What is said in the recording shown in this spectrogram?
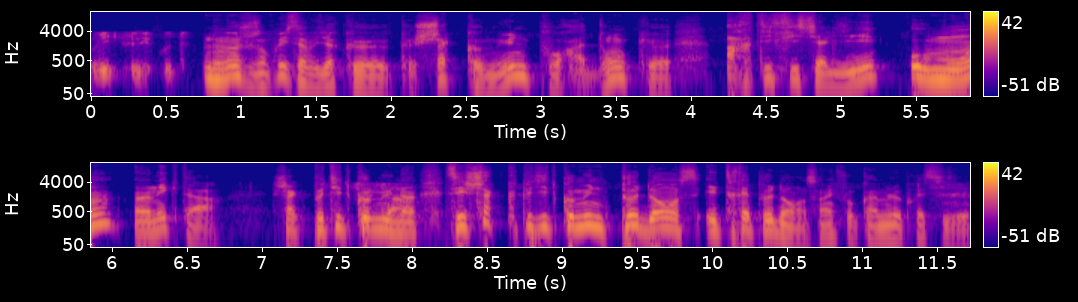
Oui, je vous écoute. Non, non, je vous en prie, ça veut dire que, que chaque commune pourra donc euh, artificialiser au moins un hectare. Chaque petite commune, hein. c'est chaque petite commune peu dense et très peu dense, hein, il faut quand même le préciser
